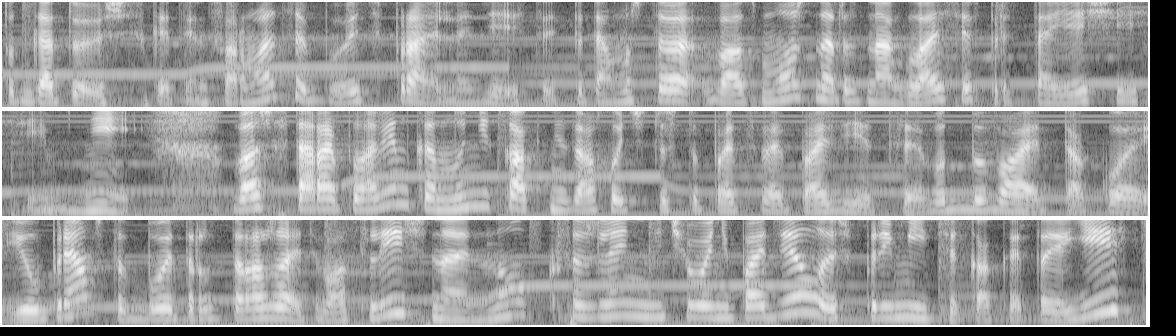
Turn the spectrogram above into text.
подготовившись к этой информации, будете правильно действовать, потому что, возможно, разногласия в предстоящие 7 дней. Ваша вторая половинка, ну, никак не захочет уступать своей позиции. Вот бывает такое. И упрямство будет раздражать вас лично, но, к сожалению, ничего не поделаешь. Примите, как это есть.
